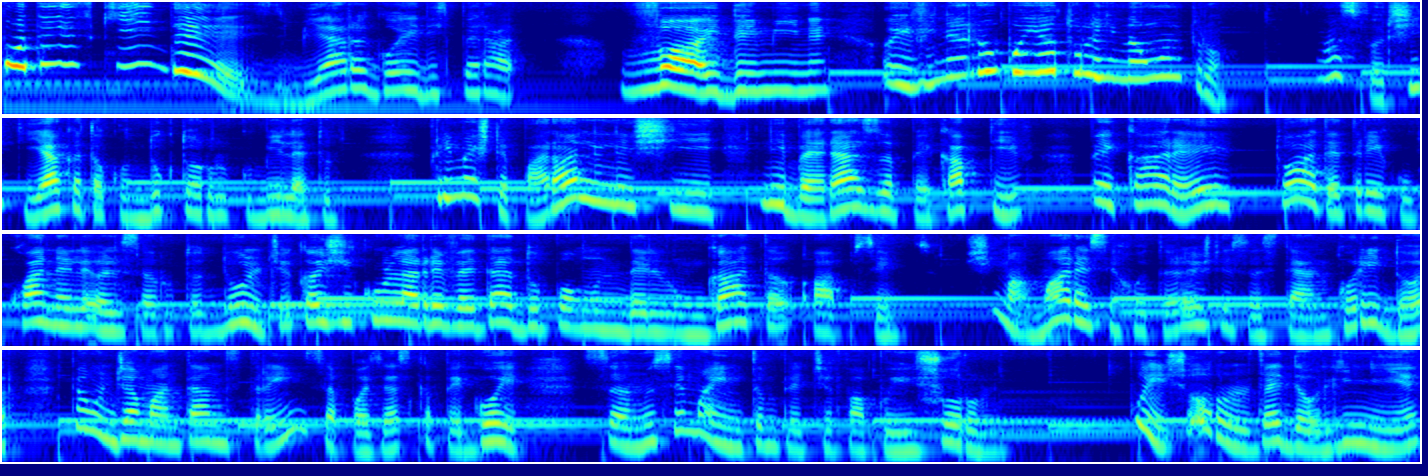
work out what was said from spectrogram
pot deschide, zbiară Goie disperat. Vai de mine, îi vine rău băiatului înăuntru. În sfârșit, iacătă conductorul cu biletul. Primește paralele și liberează pe captiv, pe care toate trei cucoanele îl sărută dulce, ca și cum l-ar revedea după un delungată absență. Și mamare se hotărăște să stea în coridor, pe un geamantan străin să păzească pe goi, să nu se mai întâmple ceva puișorului. Puișorul vede o linie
